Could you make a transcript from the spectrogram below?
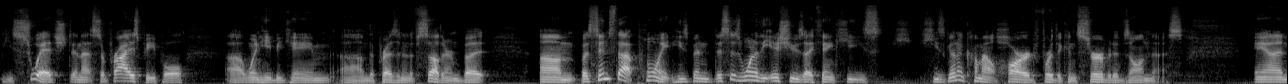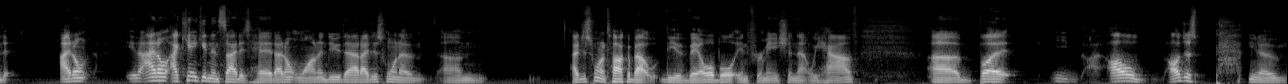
he switched, and that surprised people uh, when he became um, the president of Southern. But um, but since that point, he's been. This is one of the issues I think he's he's going to come out hard for the conservatives on this, and I don't. You know, I don't. I can't get inside his head. I don't want to do that. I just want to um, I just want to talk about the available information that we have. Uh, but I'll I'll just you know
